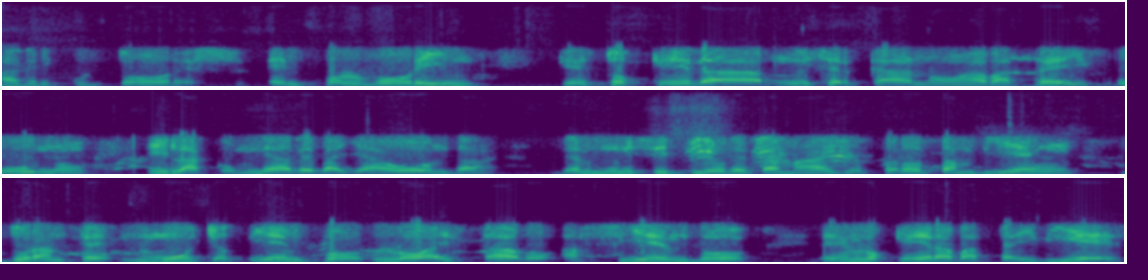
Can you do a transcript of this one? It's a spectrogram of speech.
agricultores en Polvorín, que esto queda muy cercano a Batey 1 y la comunidad de Valla Honda del municipio de Tamayo, pero también durante mucho tiempo lo ha estado haciendo en lo que era Batey 10,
